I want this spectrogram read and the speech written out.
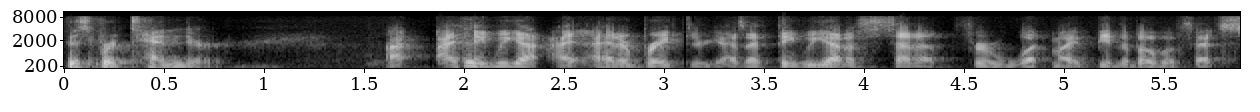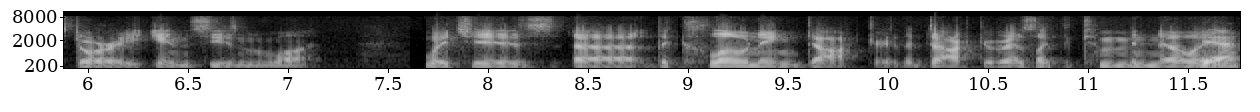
this pretender. I, I think we got. I, I had a breakthrough, guys. I think we got a setup for what might be the Boba Fett story in season one, which is uh, the cloning doctor. The doctor who has like the Kaminoan Yeah.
